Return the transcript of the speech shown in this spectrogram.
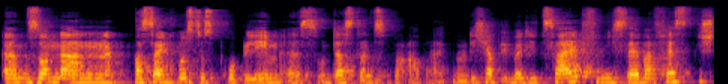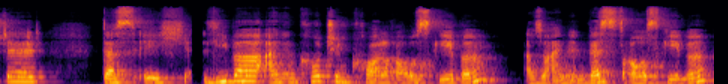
ähm, sondern was sein größtes Problem ist und das dann zu bearbeiten. Und ich habe über die Zeit für mich selber festgestellt, dass ich lieber einen Coaching-Call rausgebe, also einen Invest rausgebe,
